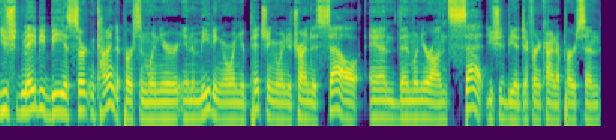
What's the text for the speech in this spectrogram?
you should maybe be a certain kind of person when you're in a meeting or when you're pitching or when you're trying to sell. And then when you're on set you should be a different kind of person.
